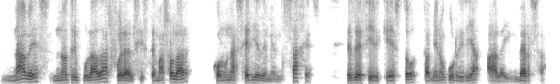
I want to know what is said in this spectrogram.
naves no tripuladas fuera del sistema solar con una serie de mensajes. Es decir, que esto también ocurriría a la inversa.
